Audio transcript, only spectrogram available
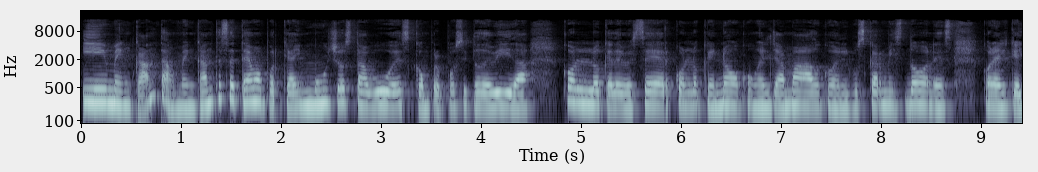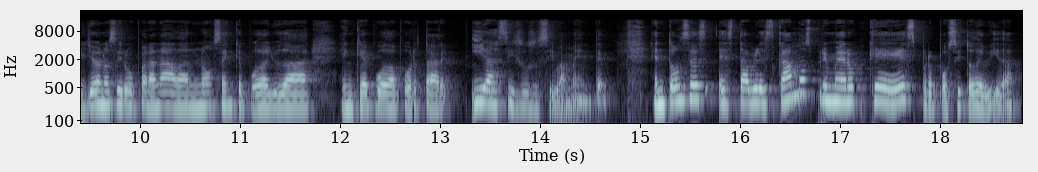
Y me encanta, me encanta ese tema porque hay muchos tabúes con propósito de vida, con lo que debe ser, con lo que no, con el llamado, con el buscar mis dones, con el que yo no sirvo para nada, no sé en qué puedo ayudar, en qué puedo aportar y así sucesivamente. Entonces, establezcamos primero qué es propósito de vida.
